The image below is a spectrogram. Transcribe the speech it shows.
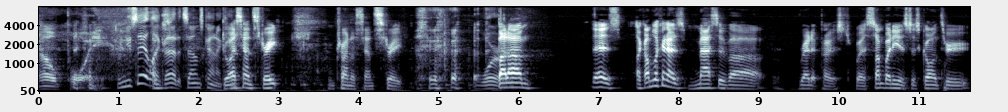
Oh boy. When you say it like that, it sounds kind of Do I sound straight? I'm trying to sound straight. Word. But um, there's like I'm looking at this massive uh Reddit post where somebody has just gone through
